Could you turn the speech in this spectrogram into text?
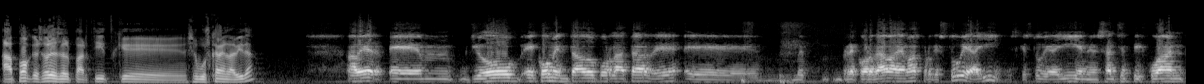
a poques hores del partit que se buscaven la vida? A ver, eh, yo he comentado por la tarde, eh, recordaba además, porque estuve allí, es que estuve allí en el Sánchez Pizjuán,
